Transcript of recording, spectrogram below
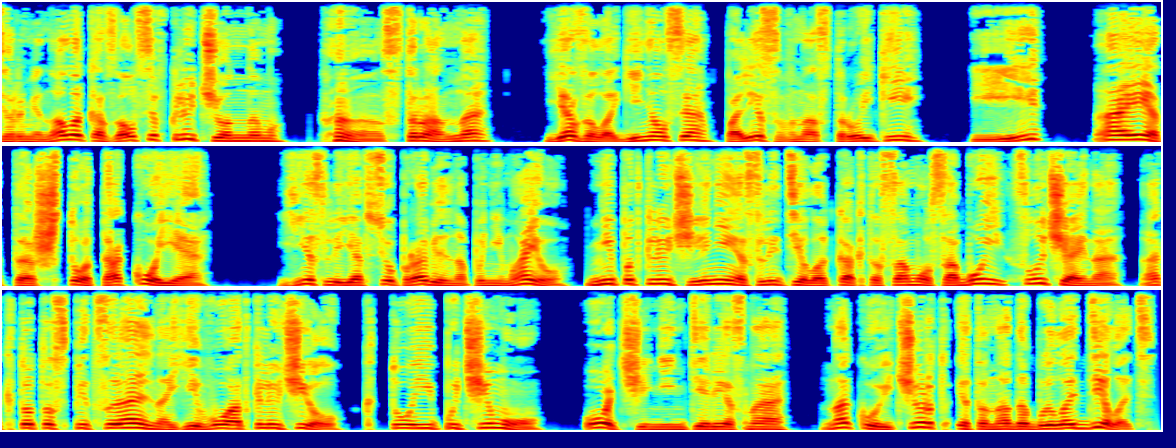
Терминал оказался включенным. Ха, странно. Я залогинился, полез в настройки и... А это что такое? Если я все правильно понимаю, не подключение слетело как-то само собой, случайно, а кто-то специально его отключил. Кто и почему? Очень интересно. На кой черт это надо было делать?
